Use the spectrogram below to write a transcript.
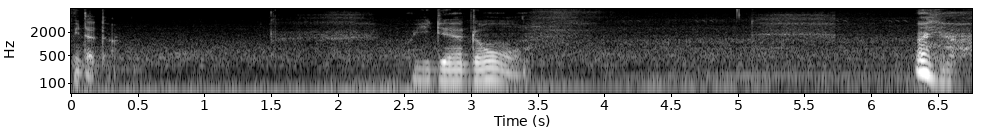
Wieder da. Wieder da. Ah ja.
